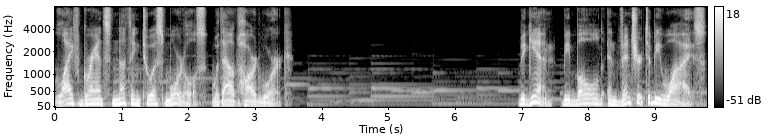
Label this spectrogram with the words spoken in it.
Life grants nothing to us mortals without hard work. Begin, be bold, and venture to be wise.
